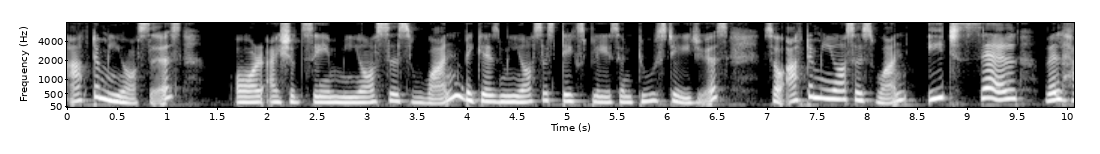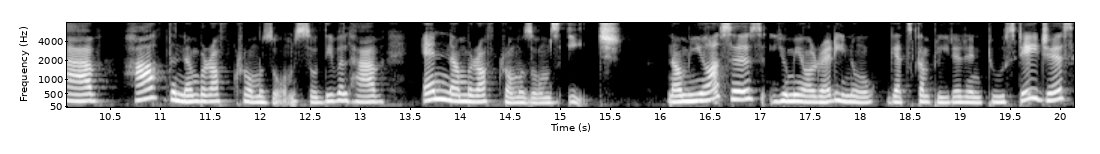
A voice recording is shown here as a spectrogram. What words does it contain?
after meiosis, or I should say meiosis 1 because meiosis takes place in two stages. So after meiosis 1, each cell will have half the number of chromosomes. So they will have n number of chromosomes each. Now meiosis, you may already know, gets completed in two stages.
